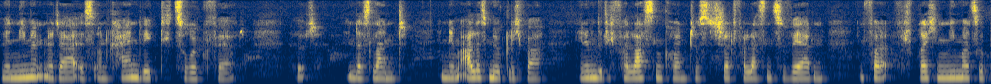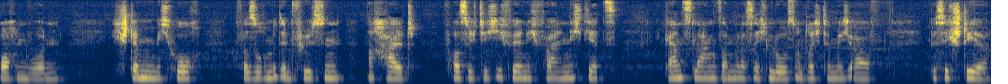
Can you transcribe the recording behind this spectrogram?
wenn niemand mehr da ist und kein Weg dich zurückfährt? Wird in das Land, in dem alles möglich war, in dem du dich verlassen konntest, statt verlassen zu werden und Versprechen niemals gebrochen wurden. Ich stemme mich hoch, versuche mit den Füßen nach Halt. Vorsichtig, ich will nicht fallen, nicht jetzt. Ganz langsam lasse ich los und richte mich auf, bis ich stehe,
